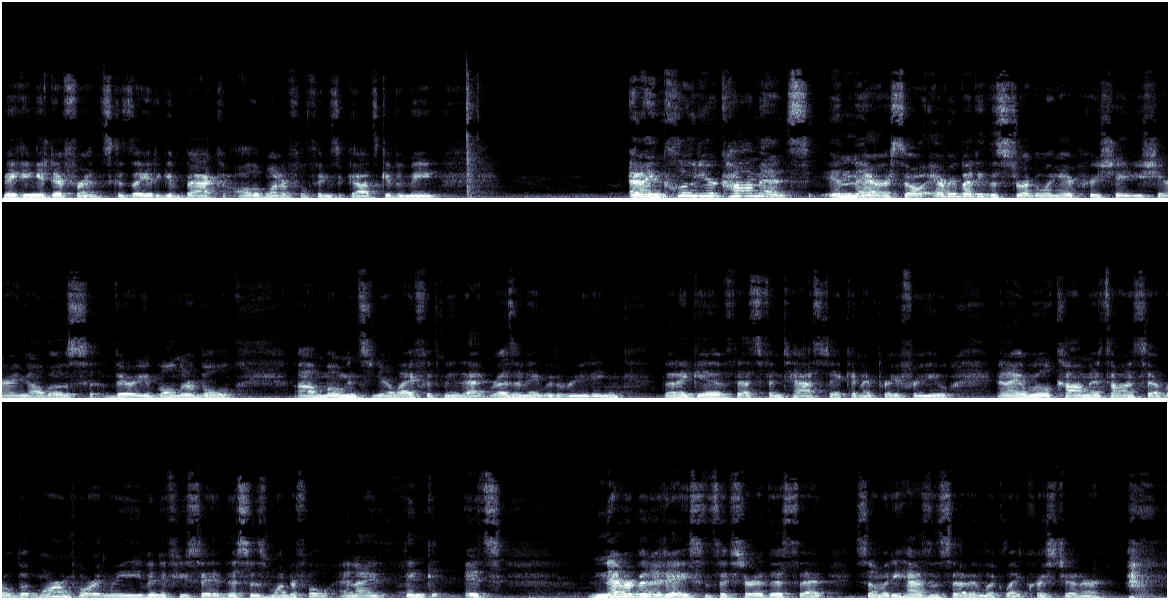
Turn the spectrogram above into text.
making a difference because I get to give back all the wonderful things that God's given me. And I include your comments in there. So everybody that's struggling, I appreciate you sharing all those very vulnerable uh, moments in your life with me that resonate with reading that I give. That's fantastic. And I pray for you. And I will comment on several. But more importantly, even if you say, this is wonderful. And I think it's never been a day since I've started this that somebody hasn't said I look like Kris Jenner.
